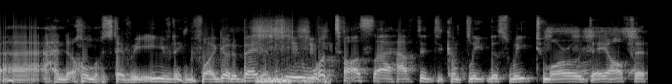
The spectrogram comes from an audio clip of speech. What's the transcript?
uh, and almost every evening before I go to bed and see what tasks I have to complete this week, tomorrow, day after.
